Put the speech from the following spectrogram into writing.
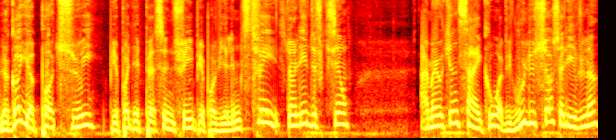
Le gars, il a pas tué, puis il a pas dépassé une fille, puis il a pas violé une petite fille. C'est un livre de fiction. American Psycho, avez-vous lu ça, ce livre-là?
